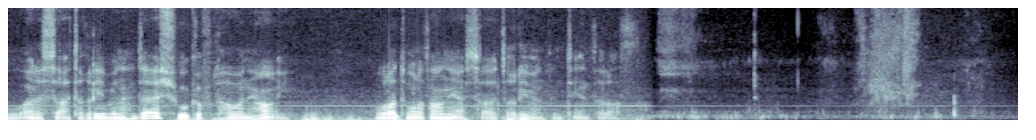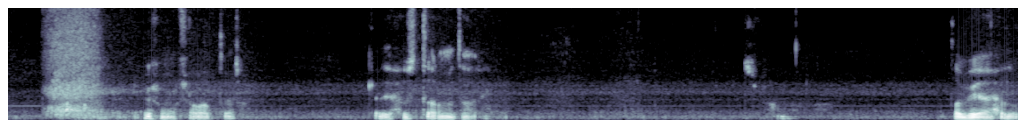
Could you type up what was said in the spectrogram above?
وعلى الساعة تقريبا 11 وقف الهوا نهائي. ورد مرة ثانية على الساعة تقريبا ثنتين ثلاث شوفوا ما شاء الله الطير قاعد يحوس دار مداري. طبيعة حلوة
